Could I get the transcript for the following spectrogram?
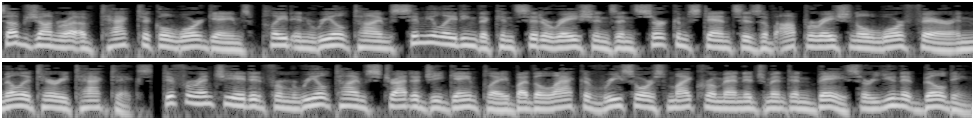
subgenre of tactical wargames played in real time simulating the considerations and circumstances of operational warfare and military tactics, differentiated from real-time strategy gameplay by the lack of resource micromanagement and base or unit building,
